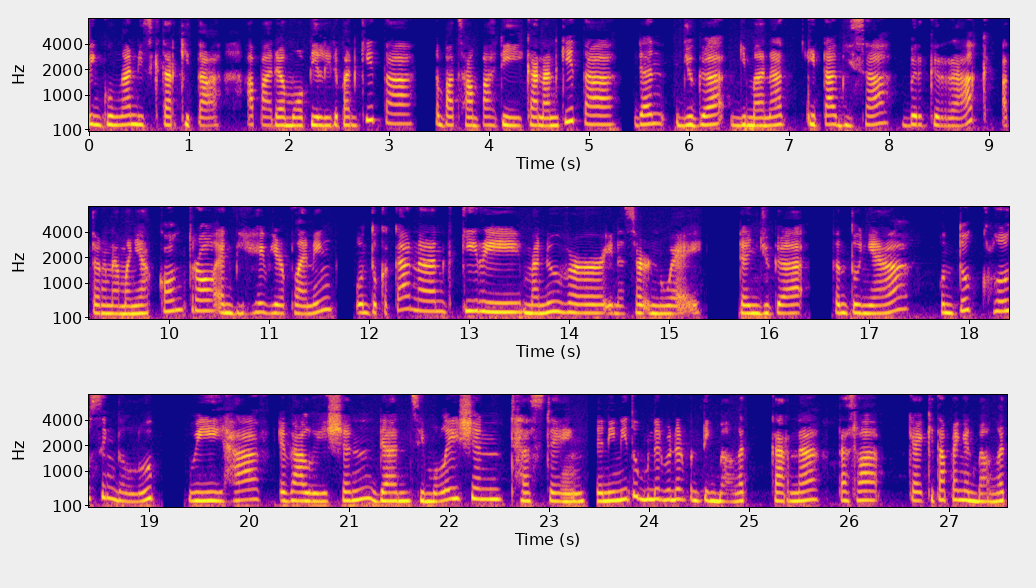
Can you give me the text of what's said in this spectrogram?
lingkungan di sekitar kita. Apa ada mobil di depan kita, tempat sampah di kanan kita, dan juga gimana kita bisa bergerak atau yang namanya control and behavior planning untuk ke kanan, ke kiri, maneuver in a certain way. Dan juga tentunya untuk closing the loop, we have evaluation dan simulation testing. Dan ini tuh bener-bener penting banget karena Tesla kayak kita pengen banget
